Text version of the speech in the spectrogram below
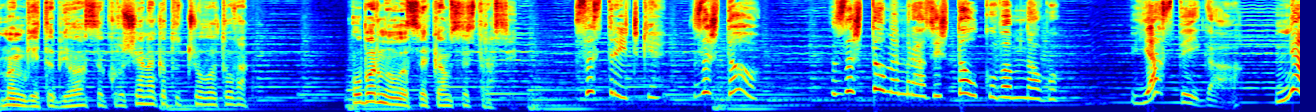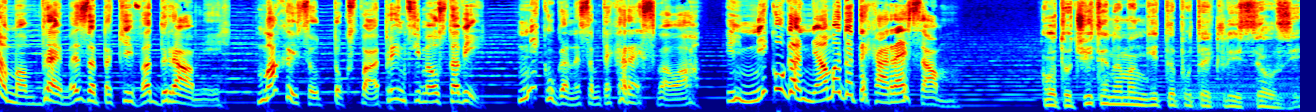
Мангита била съкрушена, като чула това. Обърнула се към сестра си. Сестричке, защо? Защо ме мразиш толкова много? Я стига! Нямам време за такива драми. Махай се от тук с това, принц и ме остави. Никога не съм те харесвала. И никога няма да те харесам. От очите на Мангита потекли сълзи,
